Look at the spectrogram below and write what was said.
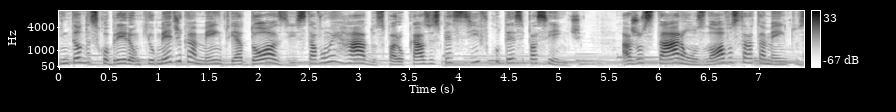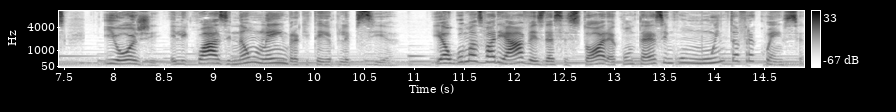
Então descobriram que o medicamento e a dose estavam errados para o caso específico desse paciente. Ajustaram os novos tratamentos e hoje ele quase não lembra que tem epilepsia. E algumas variáveis dessa história acontecem com muita frequência.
